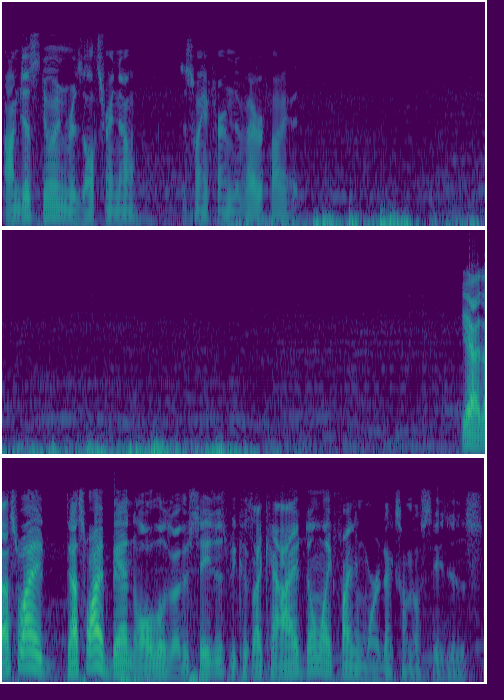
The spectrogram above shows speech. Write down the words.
I'm just doing results right now. Just waiting for him to verify it. Yeah, that's why that's why I banned all those other stages because I can't I don't like finding more decks on those stages.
